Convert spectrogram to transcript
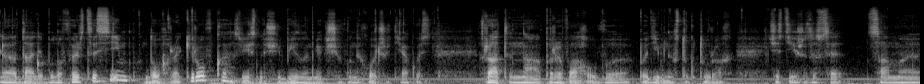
Е, Далі було ферзь C7, довга рокіровка. Звісно, що білим, якщо вони хочуть якось грати на перевагу в подібних структурах, частіше за все саме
